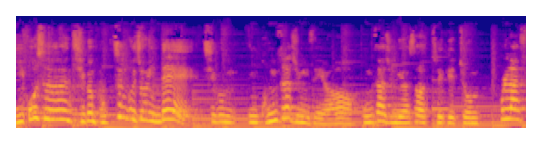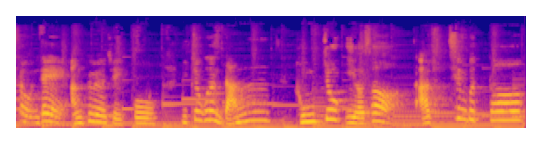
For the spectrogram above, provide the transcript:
이곳은 지금 복층 구조인데 지금 공사 중이세요. 공사 중이어서 되게 좀 혼란스러운데 안 꾸며져 있고 이쪽은 남 동쪽 이어서 아침부터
